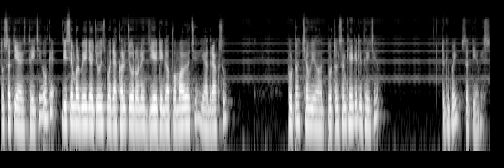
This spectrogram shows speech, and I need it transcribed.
તો સત્યાવીસ થઈ છે, ઓકે. ડિસેમ્બર બે હજાર ચોવીસમાં જ આ ઘરચોરોને જીઆઈ ટેગ આપવામાં આવ્યો છે, યાદ રાખશું. ટોટલ છવ્વી ટોટલ સંખ્યા કેટલી થઈ છે? તો કે ભાઈ સત્યાવીસ.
